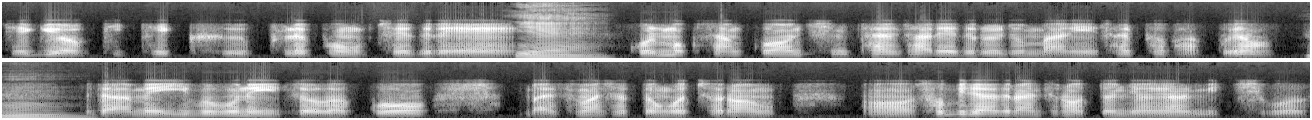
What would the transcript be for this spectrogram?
대기업 빅테크 플랫폼 업체들의 예. 골목 상권 침탈 사례들을 좀 많이 살펴봤고요. 음. 그다음에 이 부분에 있어 갖고 말씀하셨던 것처럼 어 소비자들한테는 어떤 영향을 미치고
